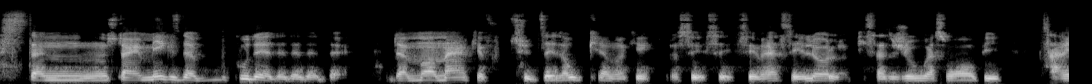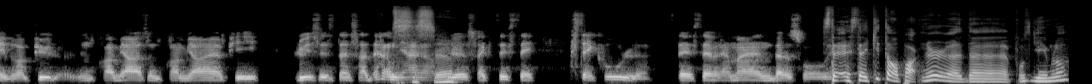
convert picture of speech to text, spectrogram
c'est un, un mix de beaucoup de, de, de, de, de moments que tu te dises Oh ok, c'est vrai, c'est là, là, puis ça se joue à soir, puis ça arrivera plus. Là. Une première, c'est une première, puis lui, c'était sa dernière en plus. Fait que c'était cool. C'était vraiment une belle soirée. C'était qui ton partner euh, de, pour ce game-là?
